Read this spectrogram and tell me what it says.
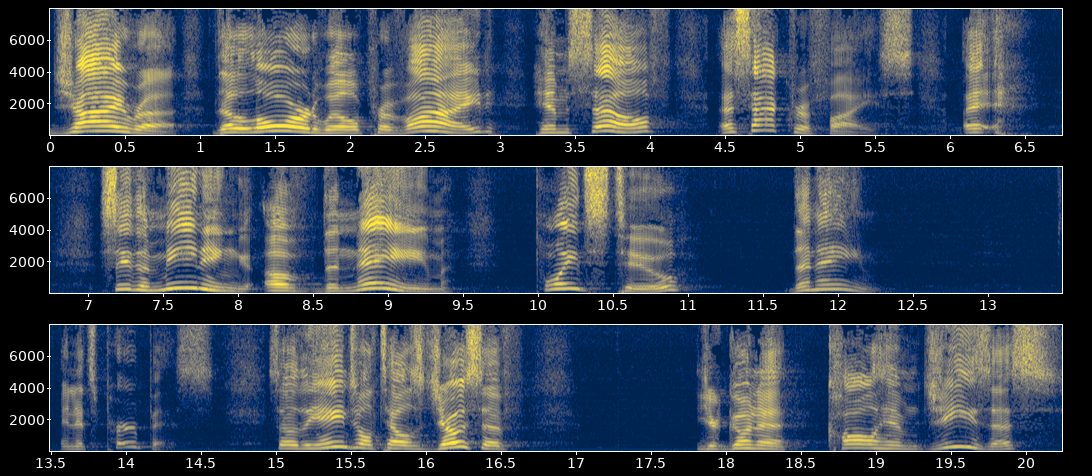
Jireh. The Lord will provide himself a sacrifice. Uh, see, the meaning of the name points to the name and its purpose. So the angel tells Joseph, You're going to call him Jesus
